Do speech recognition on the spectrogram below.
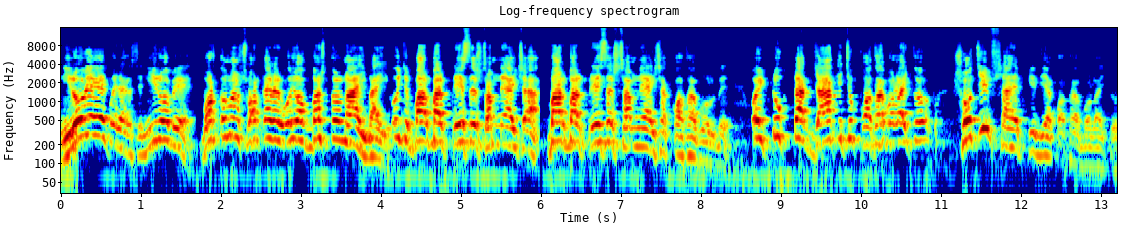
নীরবে করে গেছে, নীরবে। বর্তমান সরকারের ওই অভ্যাস তো নাই ভাই। ওই যে বারবার প্রেসের সামনে আইসা, বারবার প্রেসের সামনে আইসা কথা বলবে। ওই টুকটাক যা কিছু কথা বলাইতো, সচিব সাহেবকে দিয়ে কথা বলাইতো।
